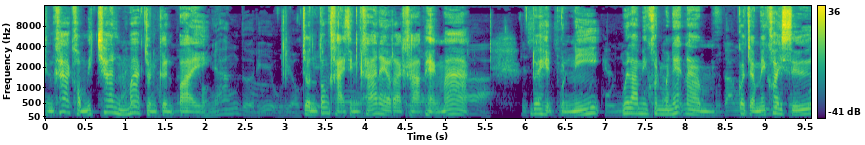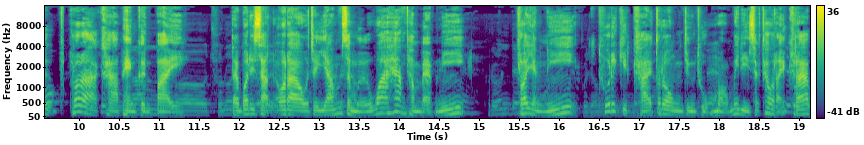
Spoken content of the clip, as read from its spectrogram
ถึงค่าคอมมิชชั่นมากจนเกินไป จนต้องขายสินค้าในราคาแพงมาก ด้วยเหตุผลนี้ เวลามีคนมาแนะนำก็จะไม่ค่อยซื้อ เพราะราคาแพงเกินไป แต่บริษัทเราจะย้ำเสมอว่าห้ามทำแบบนี้เพราะอย่างนี้ธุรกิจขายตรงจึงถูกมองไม่ดีสักเท่าไหร่ครับ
